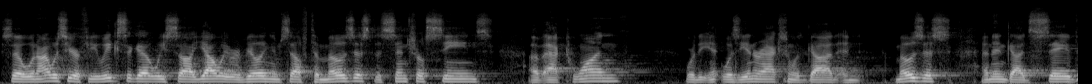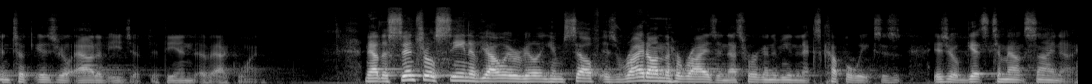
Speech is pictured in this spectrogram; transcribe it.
So, when I was here a few weeks ago, we saw Yahweh revealing himself to Moses. The central scenes of Act 1 were the, was the interaction with God and Moses, and then God saved and took Israel out of Egypt at the end of Act 1. Now, the central scene of Yahweh revealing himself is right on the horizon. That's where we're going to be in the next couple weeks as Israel gets to Mount Sinai.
